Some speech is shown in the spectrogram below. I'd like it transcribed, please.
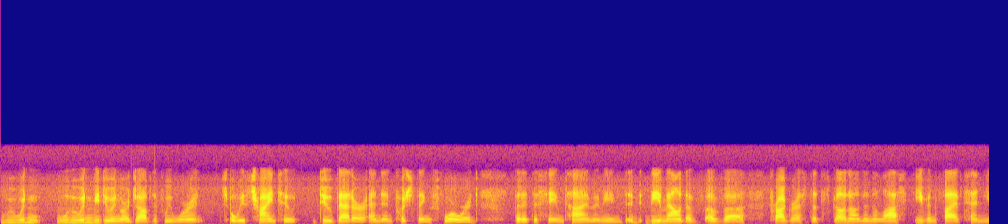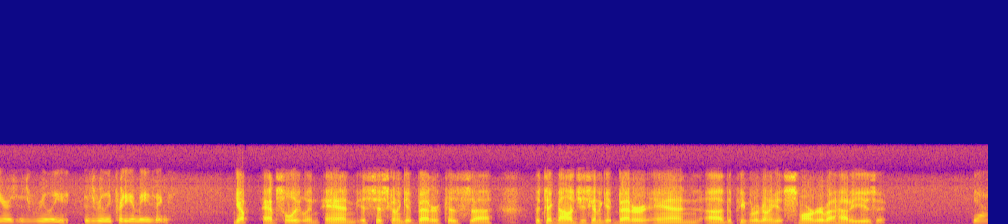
we wouldn't we wouldn't be doing our jobs if we weren't always trying to do better and, and push things forward. But at the same time, I mean, the, the amount of, of uh, progress that's gone on in the last even five, ten years is really is really pretty amazing. Yep, absolutely, and it's just going to get better because uh, the technology is going to get better, and uh, the people are going to get smarter about how to use it. Yeah,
